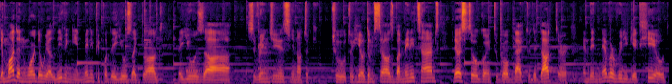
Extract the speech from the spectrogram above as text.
The modern world that we are living in, many people they use like drugs, they use uh, syringes, you know, to to to heal themselves. But many times they're still going to go back to the doctor, and they never really get healed.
